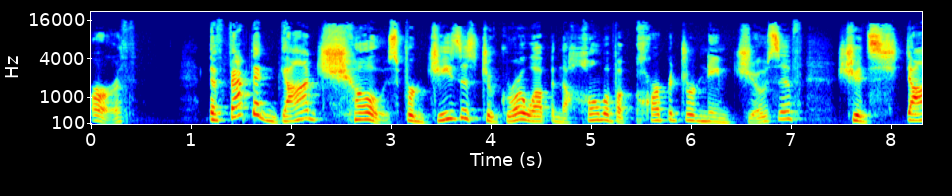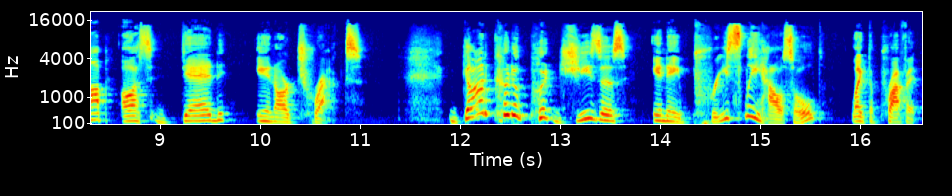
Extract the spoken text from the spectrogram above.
earth, the fact that God chose for Jesus to grow up in the home of a carpenter named Joseph should stop us dead in our tracks. God could have put Jesus in a priestly household, like the prophet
